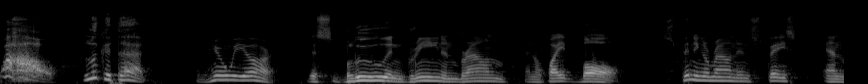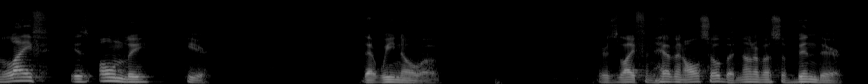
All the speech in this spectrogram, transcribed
wow, look at that. And here we are, this blue and green and brown and white ball spinning around in space and life is only here that we know of. There's life in heaven also, but none of us have been there.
